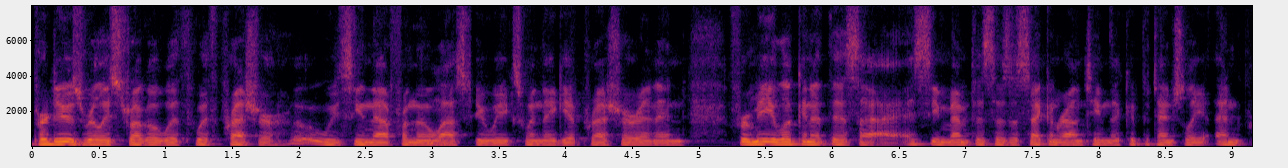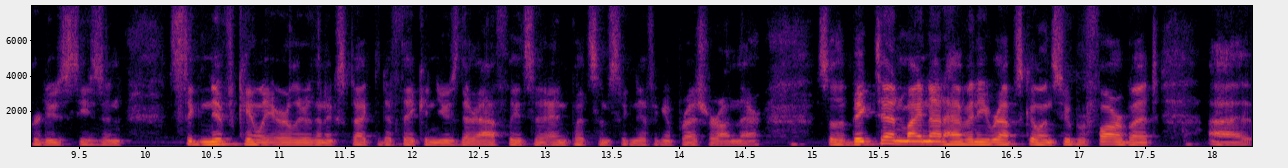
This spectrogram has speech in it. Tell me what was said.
Purdue's really struggled with with pressure. We've seen that from the mm-hmm. last few weeks when they get pressure. And and for me, looking at this, I, I, see Memphis as a second round team that could potentially end Purdue's season significantly earlier than expected if they can use their athletes and, and put some significant pressure on there. So the Big Ten might not have any reps going super far, but uh,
